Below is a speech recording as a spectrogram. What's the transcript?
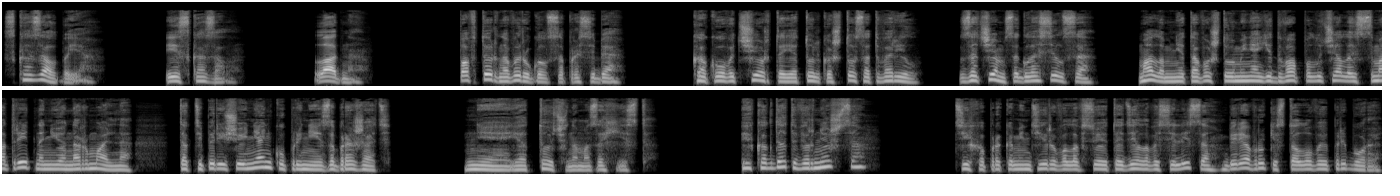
Сказал бы я. И сказал. Ладно. Повторно выругался про себя. Какого чёрта я только что сотворил? Зачем согласился? Мало мне того, что у меня едва получалось смотреть на нее нормально, так теперь еще и няньку при ней изображать. «Не, я точно мазохист». «И когда ты вернешься? Тихо прокомментировала все это дело Василиса, беря в руки столовые приборы.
